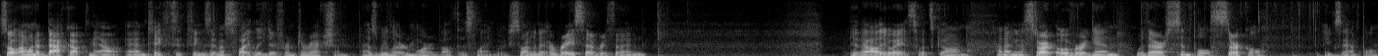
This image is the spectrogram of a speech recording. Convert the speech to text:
So I want to back up now and take th things in a slightly different direction as we learn more about this language. So I'm going to erase everything, evaluate so it's gone, and I'm going to start over again with our simple circle example.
